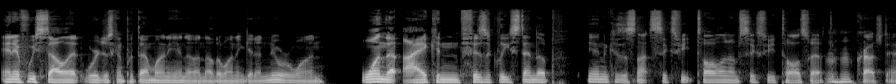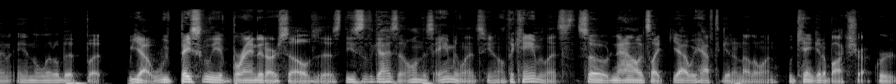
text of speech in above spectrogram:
and if we sell it, we're just gonna put that money into another one and get a newer one, one that I can physically stand up in because it's not six feet tall and I'm six feet tall, so I have to Mhm. crouch down in a little bit. But yeah, we basically have branded ourselves as these are the guys that own this ambulance, you know, the ambulance. So now it's like, yeah, we have to get another one. We can't get a box truck. We're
